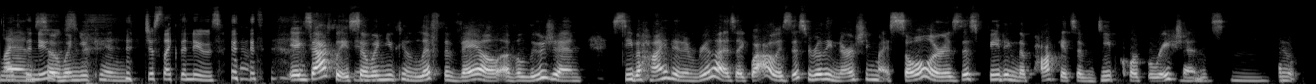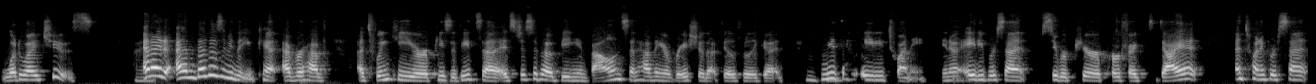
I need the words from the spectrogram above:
like and the news so when you can just like the news exactly so Yeah. when you can lift the veil of illusion see behind it and realize like wow is this really nourishing my soul or is this feeding the pockets of deep corporations Mm, and what do i choose right. and i and that doesn't mean that you can't ever have a twinkie or a piece of pizza it's just about being in balance and having a ratio that feels really good for me Mhm. it's like 80 20 you know 80% super pure perfect diet and 20%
